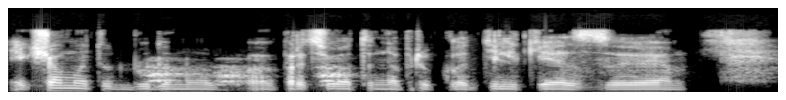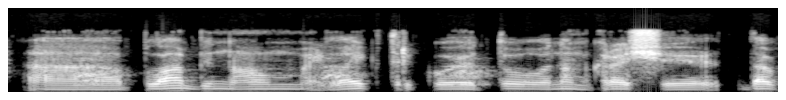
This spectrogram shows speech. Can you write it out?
Якщо ми тут будемо е, працювати, наприклад, тільки з е, пламбінгом, електрикою, то нам краще DAP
